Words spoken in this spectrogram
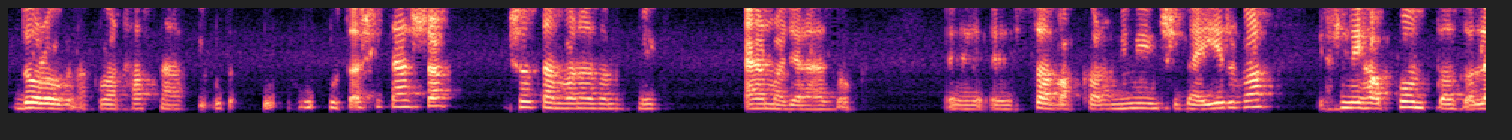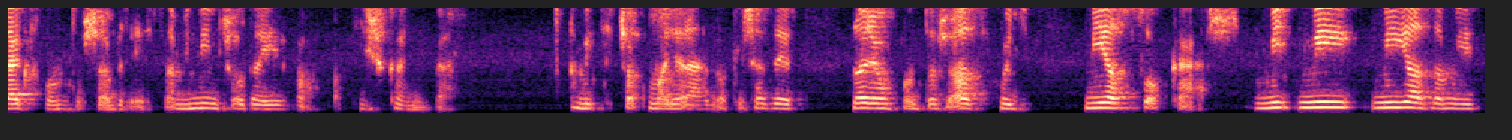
dolognak van használati ut- utasítása, és aztán van az, amit még elmagyarázok szavakkal, ami nincs beírva, és néha pont az a legfontosabb rész, ami nincs odaírva a kis könyvbe, amit csak magyarázok, és ezért nagyon fontos az, hogy mi a szokás, mi, mi, mi az, amit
